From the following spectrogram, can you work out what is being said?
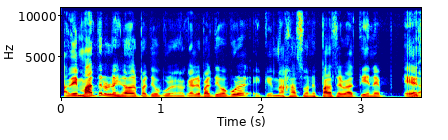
además de los legisladores del Partido Popular, los alcaldes del Partido Popular, el que más razones para celebrar tiene es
